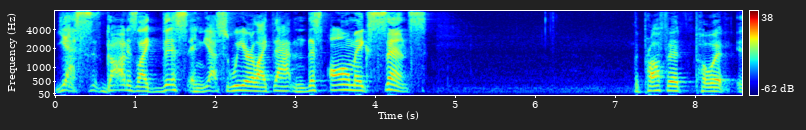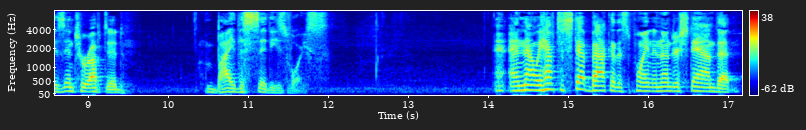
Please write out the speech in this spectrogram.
yes, God is like this, and yes, we are like that, and this all makes sense. The prophet, poet is interrupted by the city's voice. And now we have to step back at this point and understand that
